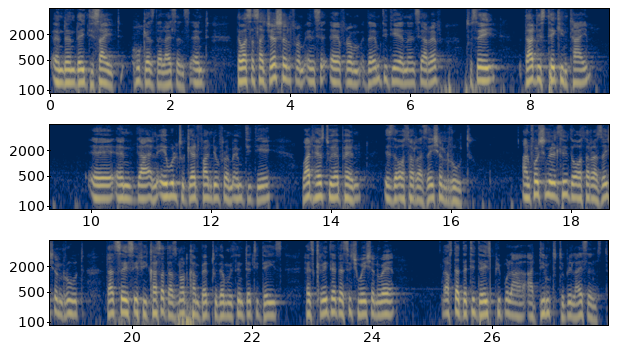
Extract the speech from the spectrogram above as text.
and then they decide who gets the license. And there was a suggestion from, NC, uh, from the MDDA and NCRF to say that is taking time and they are unable to get funding from MDDA, What has to happen is the authorization route. Unfortunately, the authorization route that says if ICASA does not come back to them within 30 days has created a situation where after 30 days people are, are deemed to be licensed.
